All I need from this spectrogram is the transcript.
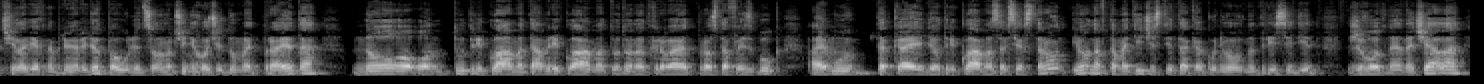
человек, например, идет по улице, он вообще не хочет думать про это, но он тут реклама, там реклама, тут он открывает просто Facebook, а ему такая идет реклама со всех сторон, и он автоматически, так как у него внутри сидит животное начало,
